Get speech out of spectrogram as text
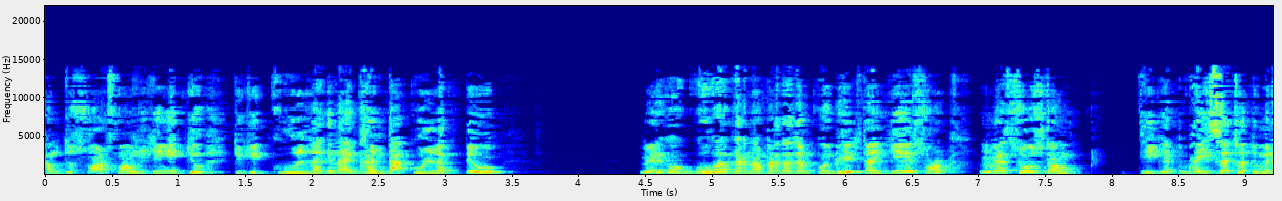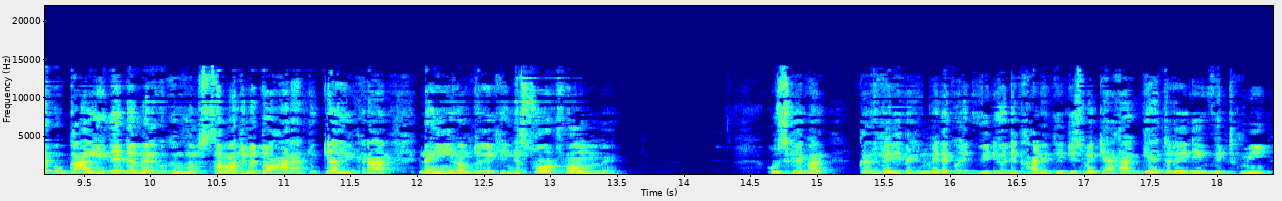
हम तो शॉर्ट फॉर्म लिखेंगे। क्यों? क्योंकि कूल लगना है, घंटा कूल लगते हो। मेरे को गूगल करना पड़ता जब कोई भेजता है ये शॉर्ट मैं सोचता हूँ, ठीक है तो भाई इससे अच्छा तू मेरे को गाली दे दे, मेरे को समझ में तो आ रहा है, तू क्या लिख रहा नहीं, हम तो लिखेंगे शॉर्ट फॉर्म में। उसके बाद कल मेरी बहन मेरे को एक वीडियो दिखा रही थी जिसमें क्या था गेट रेडी विथ मी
